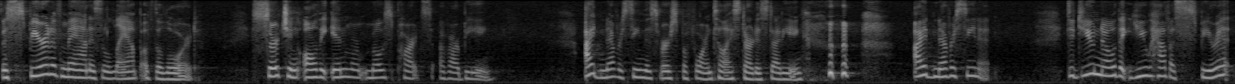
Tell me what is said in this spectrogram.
The spirit of man is the lamp of the Lord, searching all the innermost parts of our being. I'd never seen this verse before until I started studying. I had never seen it. Did you know that you have a spirit?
